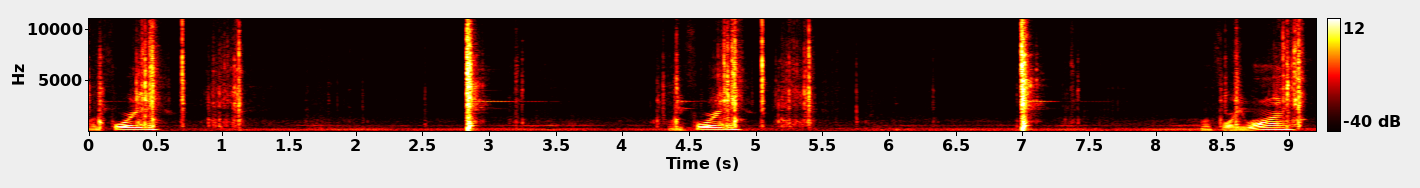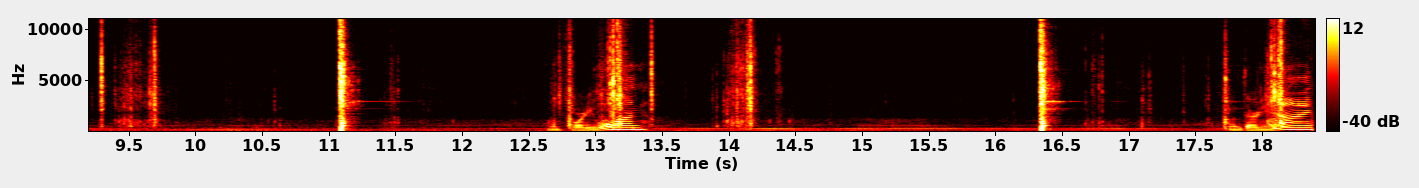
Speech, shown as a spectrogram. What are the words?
140, 140, 141, 141, 139,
